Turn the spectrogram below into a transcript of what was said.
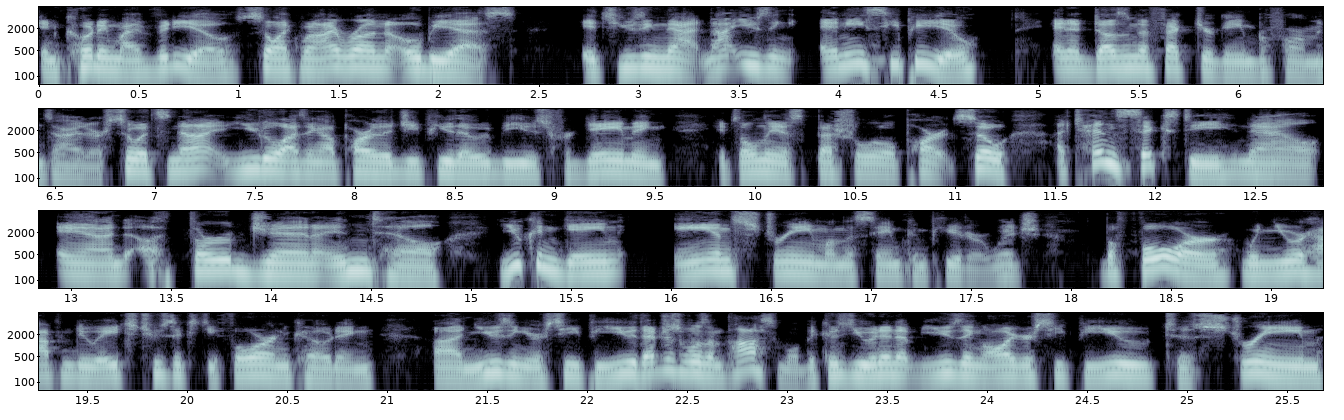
encoding my video. So like when I run OBS, it's using that, not using any CPU and it doesn't affect your game performance either. So it's not utilizing a part of the GPU that would be used for gaming. It's only a special little part. So a 1060 now and a third gen Intel, you can game and stream on the same computer, which before when you were having to do H264 encoding uh, and using your CPU, that just wasn't possible because you would end up using all your CPU to stream.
